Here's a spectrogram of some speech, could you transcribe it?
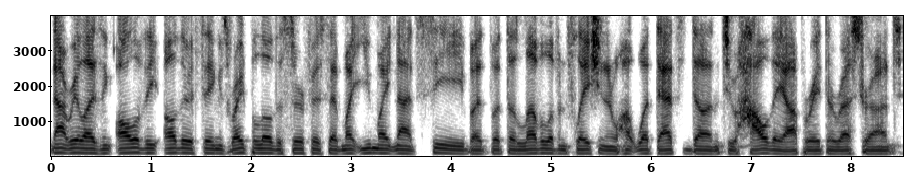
not realizing all of the other things right below the surface that might you might not see but but the level of inflation and what that's done to how they operate their restaurant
